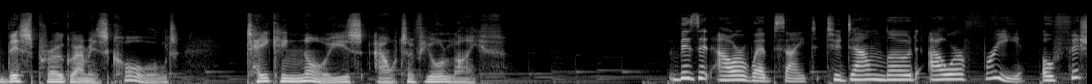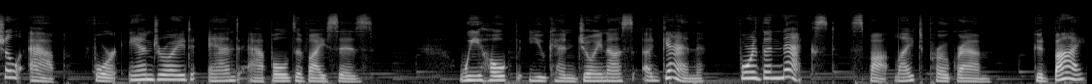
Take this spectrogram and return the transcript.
This program is called Taking Noise Out of Your Life. Visit our website to download our free official app for Android and Apple devices. We hope you can join us again for the next Spotlight program. Goodbye.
